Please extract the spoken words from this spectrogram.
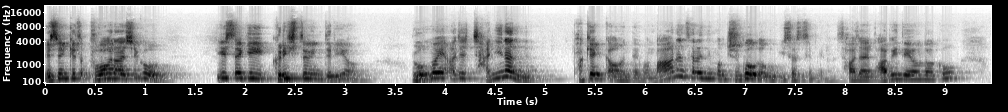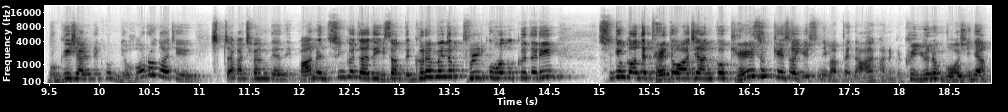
예수님께서 부활하시고 1세기 그리스도인들이요. 로마의 아주 잔인한 박해 가운데 뭐 많은 사람들이 막 죽어가고 있었습니다. 사자의 밥이 되어가고 목이 잘리고 여러 가지 십자가 처형된 많은 순교자들이 있었는데 그럼에도 불구하고 그들이 순교 가운데 배도하지 않고 계속해서 예수님 앞에 나아가는 거예요. 그 이유는 무엇이냐?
